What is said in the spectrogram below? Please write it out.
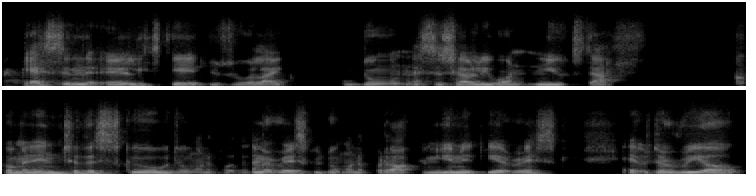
I guess in the early stages, we were like, we don't necessarily want new staff coming into the school. We don't want to put them at risk. We don't want to put our community at risk. It was a real,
